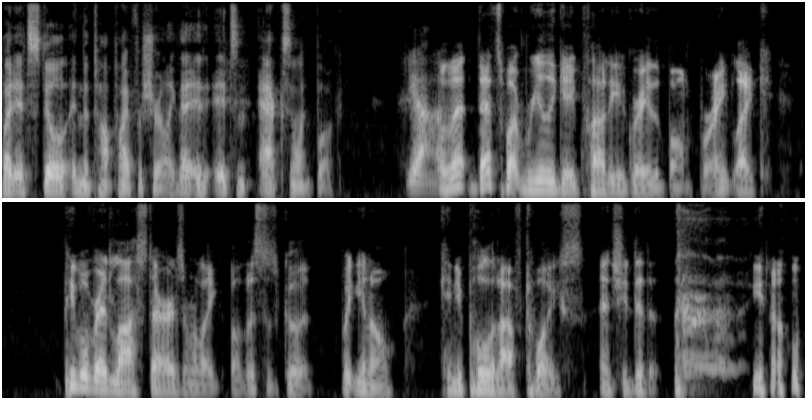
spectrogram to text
but it's still in the top five for sure. Like that, it, it's an excellent book. Yeah. Well, that that's what really gave Claudia Gray the bump, right? Like, people read Lost Stars and were like, "Oh, this is good," but you know, can you pull it off twice? And she did it. you know,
